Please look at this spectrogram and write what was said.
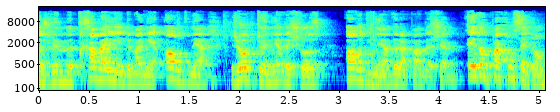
je vais me travailler de manière ordinaire, je vais obtenir des choses ordinaire de la part d'Hachem. Et donc, par conséquent.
